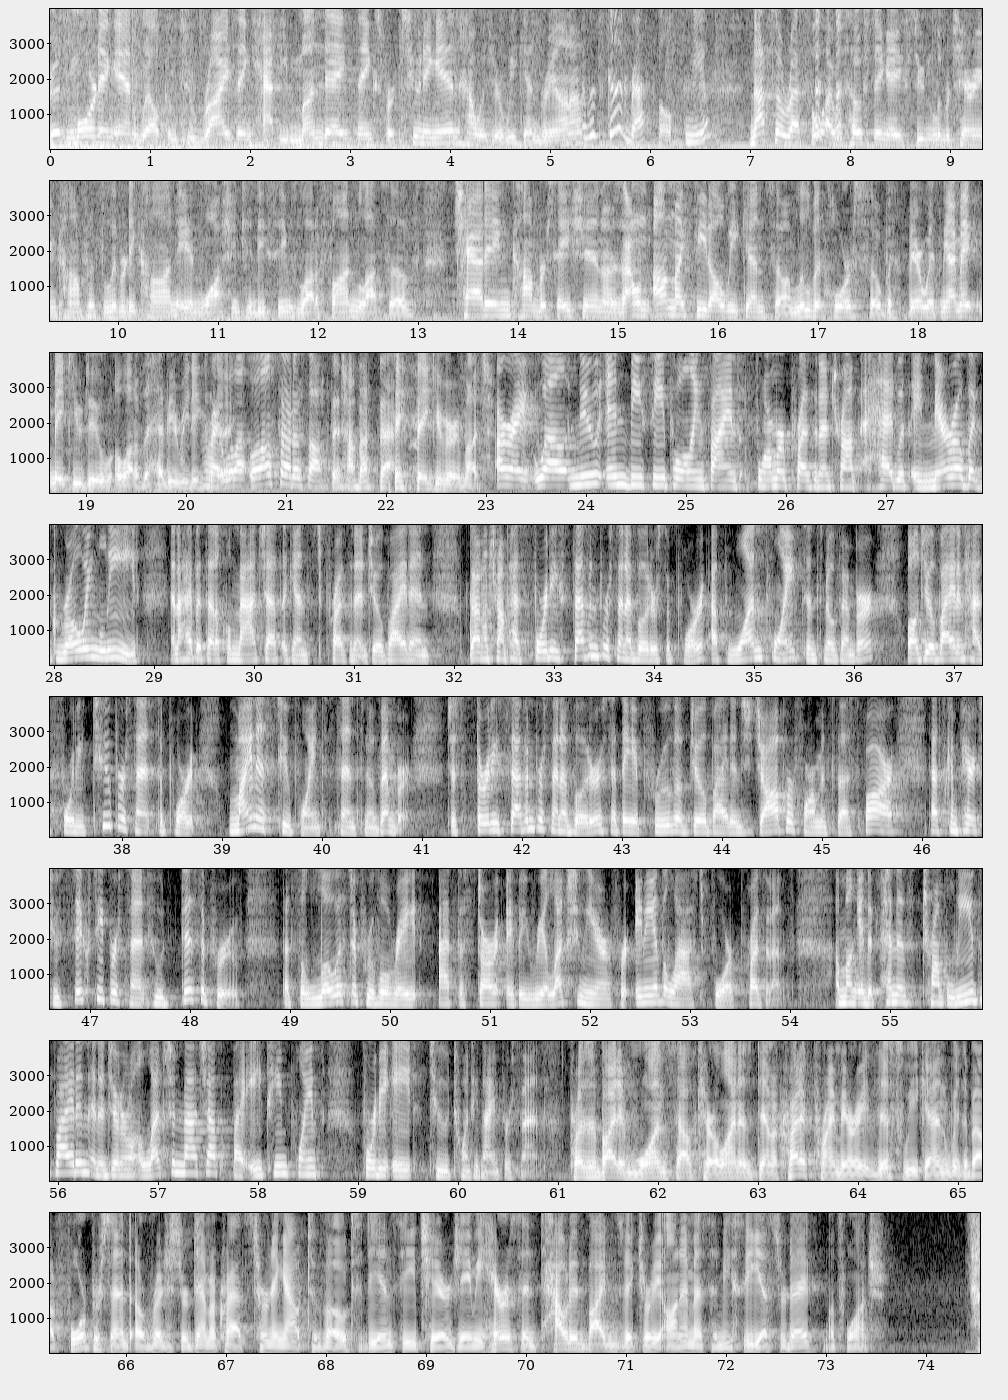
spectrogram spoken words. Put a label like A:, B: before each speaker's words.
A: Good morning and welcome to Rising. Happy Monday. Thanks for tuning in. How was your weekend, Brianna?
B: It was good, restful. And you?
A: Not so restful. I was hosting a student libertarian conference, LibertyCon, in Washington, D.C. It was a lot of fun, lots of chatting, conversation. I was on, on my feet all weekend, so I'm a little bit hoarse, so bear with me. I may make you do a lot of the heavy reading today.
B: All right, well, well I'll start us off then. How about that?
A: Thank you very much.
B: All right, well, new NBC polling finds former President Trump ahead with a narrow but growing lead in a hypothetical matchup against President Joe Biden. Donald Trump has 47% of voter support, up one point since November, while Joe Biden Biden has 42% support, minus two points since November. Just 37% of voters said they approve of Joe Biden's job performance thus far. That's compared to 60% who disapprove. That's the lowest approval rate at the start of a reelection year for any of the last four presidents. Among independents, Trump leads Biden in a general election matchup by 18 points, 48 to 29 percent.
A: President Biden won South Carolina's Democratic primary this weekend with about 4% of registered Democrats turning out to vote. DNC Chair Jamie Harrison touted Biden's victory on MSNBC yesterday. Let's watch.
